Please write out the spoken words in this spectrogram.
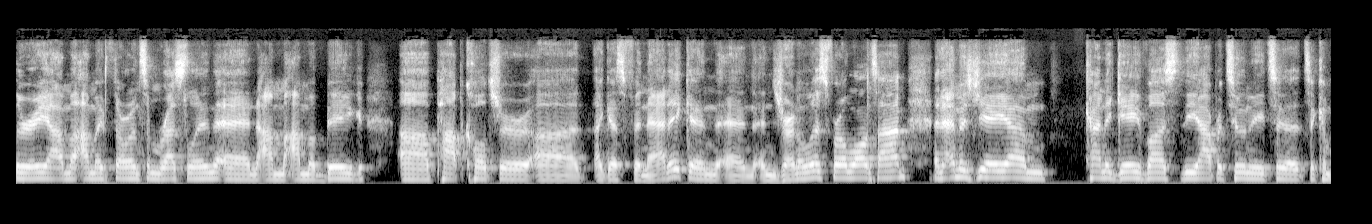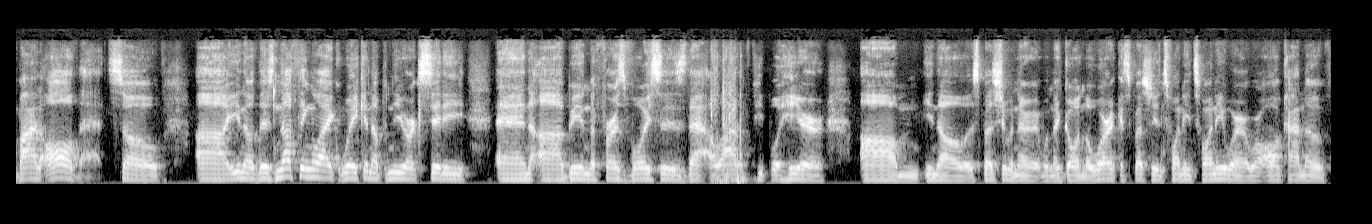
Three, I'm I'm like throwing some wrestling, and I'm I'm a big uh, pop culture, uh, I guess, fanatic and and and journalist for a long time. And MSGAM kind of gave us the opportunity to to combine all that. So uh, you know, there's nothing like waking up in New York City and uh, being the first voices that a lot of people hear. Um, you know, especially when they're when they're going to work, especially in 2020, where we're all kind of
